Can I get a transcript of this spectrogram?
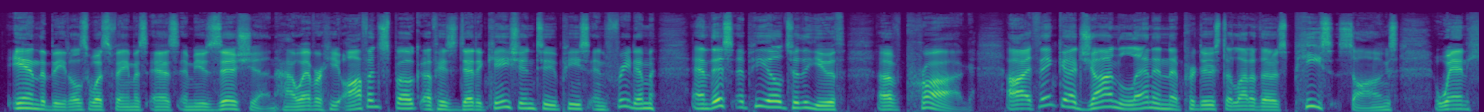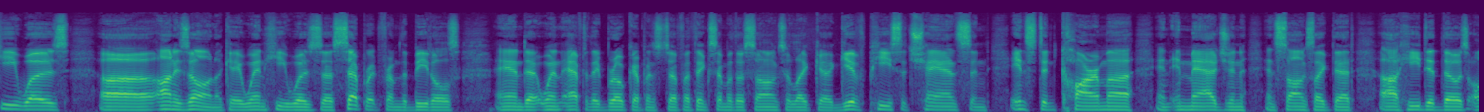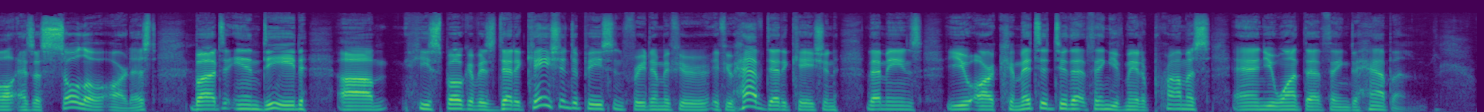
in the Beatles was famous as a musician. However, he often spoke of his dedication to peace and freedom, and this appealed to the youth of Prague. I think uh, John Lennon produced a lot of those peace songs when he was uh, on his own, okay, when he was uh, separate from the Beatles, and uh, when after they broke up and stuff. I think some of those songs are like uh, Give Peace a Chance and Instant Karma and Imagine and songs like that. Uh, he did those all as a solo artist, but indeed, um, he spoke of his dedication to peace and freedom. If you're if you have dedication, that means you are committed to that thing. You've made a promise, and you want that thing to happen.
